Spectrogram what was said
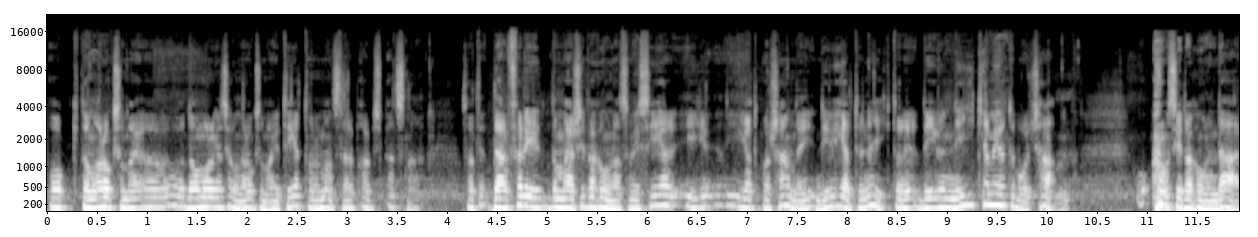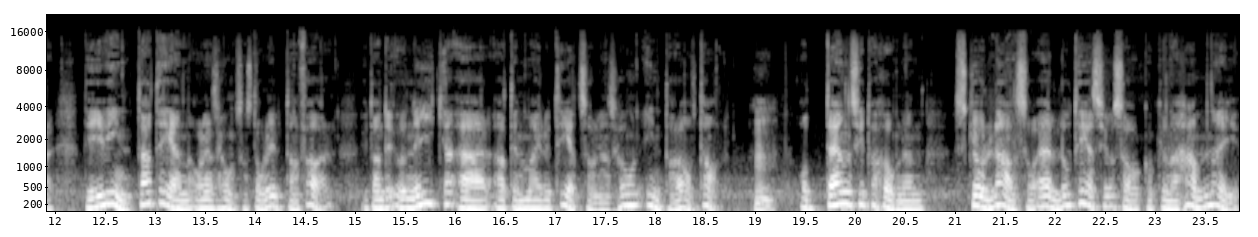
Och de, har också, och de organisationerna har också majoritet av de anställda på arbetsplatserna. Så att därför är de här situationerna som vi ser i, i Göteborgs hamn, det, det är ju helt unikt. Och det, det är unika med Göteborgs hamn och situationen där. Det är ju inte att det är en organisation som står utanför. Utan det unika är att en majoritetsorganisation inte har avtal. Mm. Och den situationen skulle alltså LO, TCO och SACO kunna hamna i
